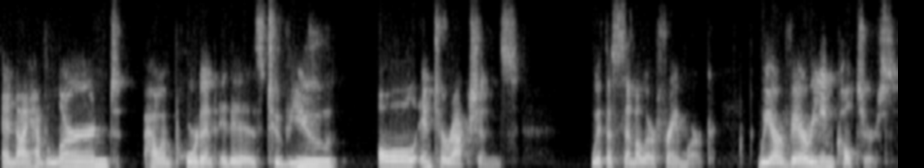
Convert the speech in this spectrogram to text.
and I have learned how important it is to view all interactions with a similar framework. We are varying cultures.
